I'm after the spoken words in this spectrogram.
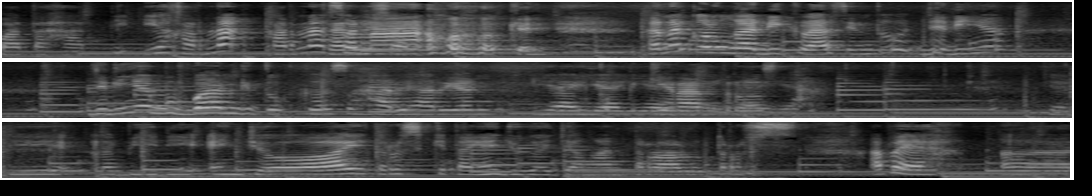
patah hati ya karena karena, karena sorry. oh, oke karena kalau nggak diikhlasin tuh jadinya jadinya beban gitu ke sehari-harian iya iya iya kepikiran iya, terus. iya, iya. jadi lebih di enjoy terus kitanya juga jangan terlalu terus apa ya eh,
